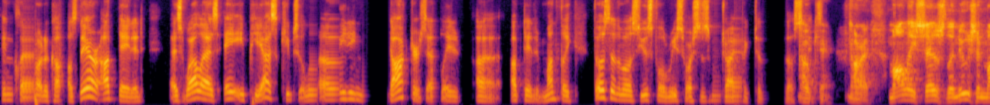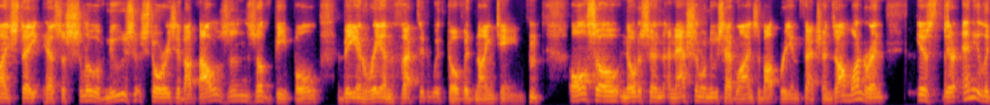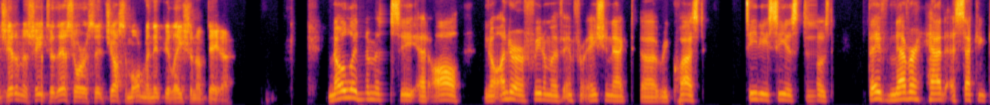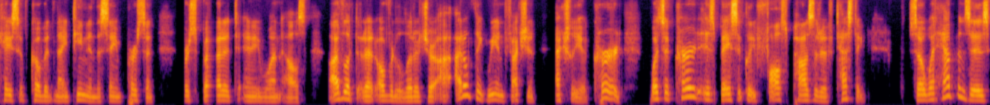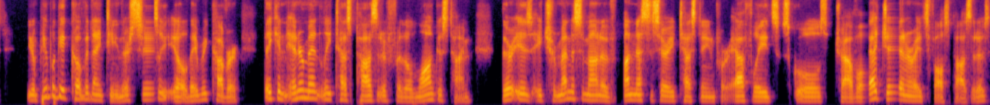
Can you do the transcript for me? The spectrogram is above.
in protocols. They are updated as well as AAPS keeps leading doctors updated, uh, updated monthly. Those are the most useful resources traffic to those. Okay. All right. Molly says the news in my state has a slew of news stories about thousands of people being reinfected with COVID 19. Hmm. Also, noticing national news headlines about reinfections. I'm wondering, is there any legitimacy to this, or is it just more manipulation of data? No legitimacy at all you know, under a Freedom of Information Act uh, request, CDC is disclosed they've never had a second case of COVID 19 in the same person or spread it to anyone else. I've looked at it over the literature. I, don't think reinfection actually occurred. What's occurred is basically false positive testing. So what happens is, you know, people get COVID 19, they're seriously ill, they recover, they can intermittently test positive for the longest time. There is a tremendous amount of unnecessary testing for athletes, schools, travel. That generates false positives.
